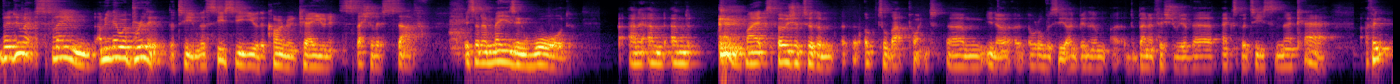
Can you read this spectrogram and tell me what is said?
they do explain. I mean, they were brilliant. The team, the CCU, the coronary care unit, specialist staff. It's an amazing ward, and and and my exposure to them up till that point, um, you know, obviously I'd been uh, the beneficiary of their expertise and their care. I think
